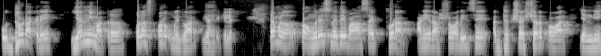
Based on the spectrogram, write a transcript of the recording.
उद्धव ठाकरे यांनी मात्र परस्पर उमेदवार जाहीर केले. त्यामुळं काँग्रेस नेते बाळासाहेब थोरात आणि राष्ट्रवादीचे अध्यक्ष शरद पवार यांनी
